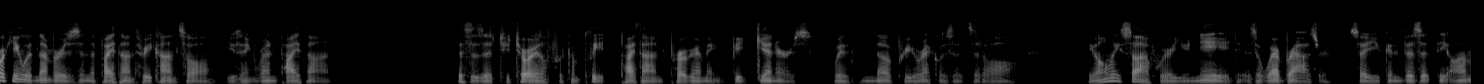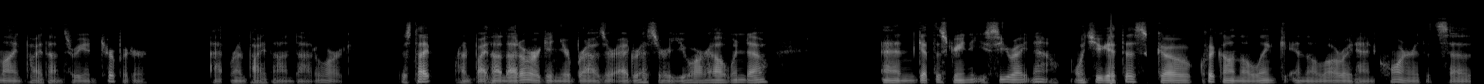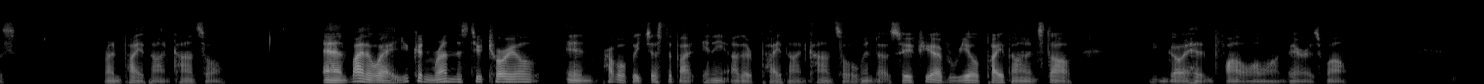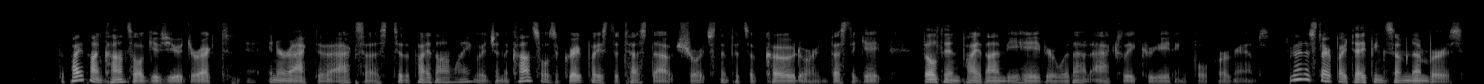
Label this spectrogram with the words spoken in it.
Working with numbers in the Python 3 console using RunPython. This is a tutorial for complete Python programming beginners with no prerequisites at all. The only software you need is a web browser, so you can visit the online Python 3 interpreter at runpython.org. Just type runpython.org in your browser address or URL window and get the screen that you see right now. Once you get this, go click on the link in the lower right hand corner that says Run Python console. And by the way, you can run this tutorial in probably just about any other Python console window. So if you have real Python installed, you can go ahead and follow along there as well. The Python console gives you a direct eh, interactive access to the Python language, and the console is a great place to test out short snippets of code or investigate built-in Python behavior without actually creating full programs. We're going to start by typing some numbers.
